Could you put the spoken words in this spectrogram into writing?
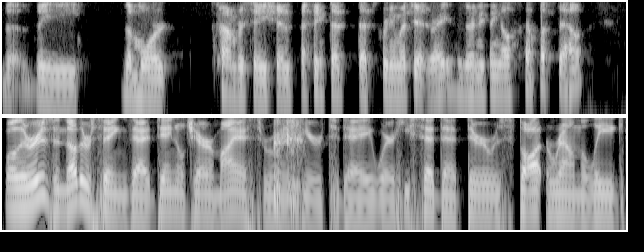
the the the Mort conversation. I think that that's pretty much it, right? Is there anything else I left out? Well, there is another thing that Daniel Jeremiah threw in here today where he said that there was thought around the league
